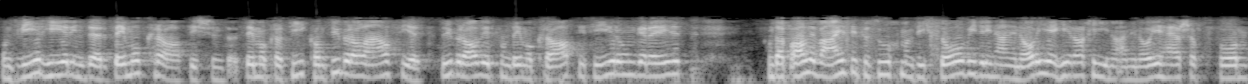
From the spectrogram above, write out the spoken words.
und wir hier in der demokratischen, Demokratie kommt überall auf jetzt, überall wird von Demokratisierung geredet. Und auf alle Weise versucht man sich so wieder in eine neue Hierarchie, in eine neue Herrschaftsform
